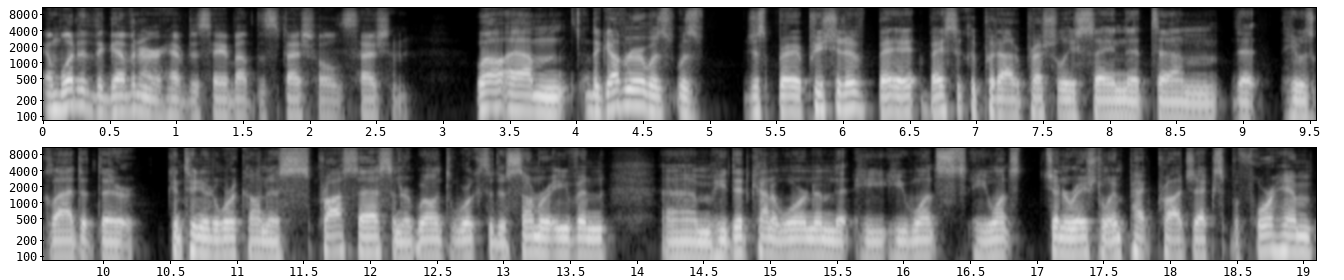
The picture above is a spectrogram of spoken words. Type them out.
And what did the governor have to say about the special session? Well, um, the governor was was just very appreciative. Ba- basically, put out a press release saying that um, that he was glad that they're continue to work on this process and are willing to work through the summer. Even um, he did kind of warn them that he he wants he wants generational impact projects before him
